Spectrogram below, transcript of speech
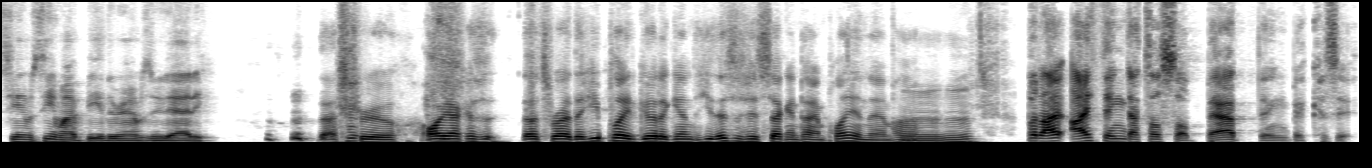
CMC might be the Rams' new daddy. that's true. Oh yeah, because that's right. That he played good against. He, this is his second time playing them, huh? hmm But I, I think that's also a bad thing because it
